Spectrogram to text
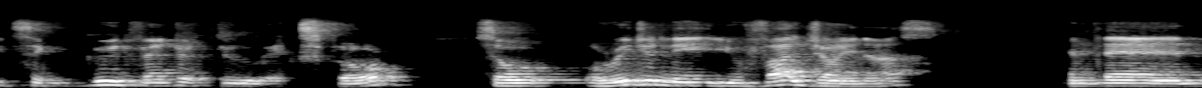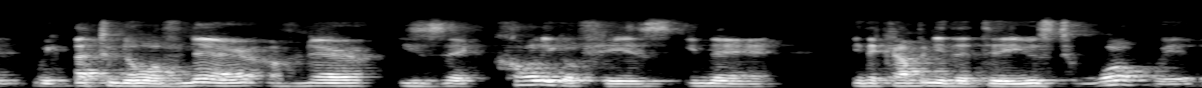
it's a good venture to explore. So originally, Yuval joined us, and then we got to know Avner. Avner is a colleague of his in the in the company that they used to work with.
